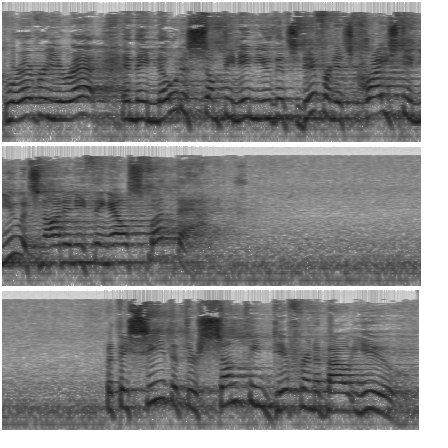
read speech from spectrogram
wherever you're at, and they notice something in you that's different. It's Christ in you, it's not anything else but that. But they see that there's something different about you.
